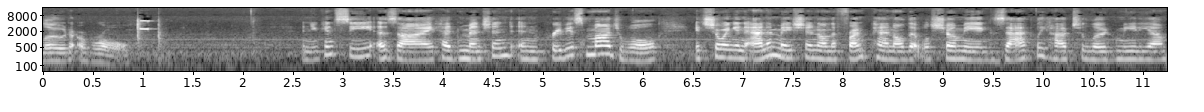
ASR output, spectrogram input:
load a roll. And you can see, as I had mentioned in previous module, it's showing an animation on the front panel that will show me exactly how to load media.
